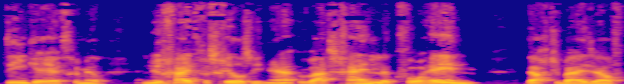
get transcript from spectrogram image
10 keer heeft gemaild. En nu ga je het verschil zien. Hè? Waarschijnlijk voorheen dacht je bij jezelf,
